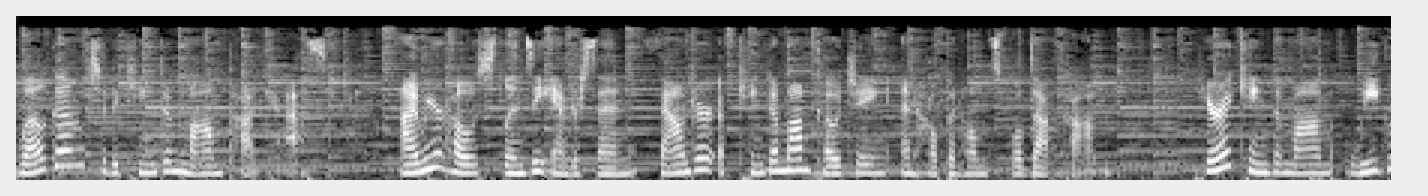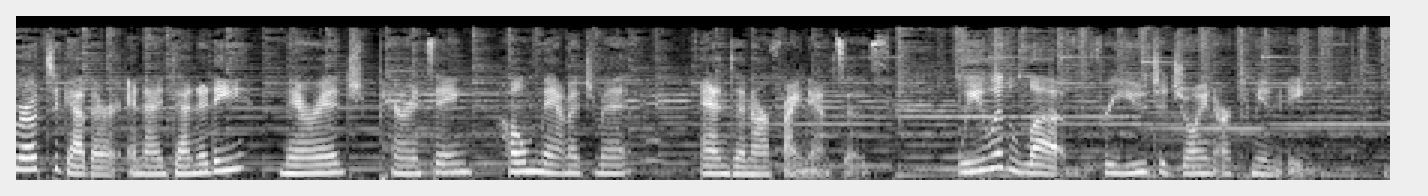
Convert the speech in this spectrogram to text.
Welcome to the Kingdom Mom Podcast. I'm your host, Lindsay Anderson, founder of Kingdom Mom Coaching and HopeandHomeschool.com. Here at Kingdom Mom, we grow together in identity, marriage, parenting, home management, and in our finances. We would love for you to join our community.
